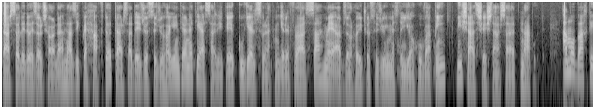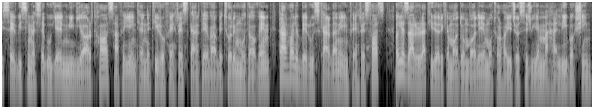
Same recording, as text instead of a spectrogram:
در سال 2014 نزدیک به 70 درصد جستجوهای اینترنتی از طریق گوگل صورت می گرفت و سهم ابزارهای جستجویی مثل یاهو و بینگ بیش از 6 درصد نبود. اما وقتی سرویسی مثل گوگل میلیاردها صفحه اینترنتی رو فهرست کرده و به طور مداوم در حال بروز کردن این فهرست هاست آیا ضرورتی داره که ما دنبال موتورهای جستجوی محلی باشیم؟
